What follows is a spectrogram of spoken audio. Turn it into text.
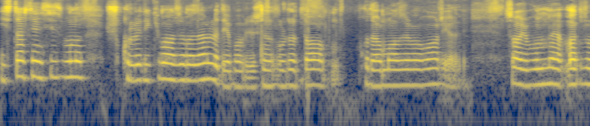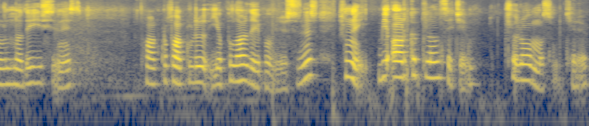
İsterseniz siz bunu şu kuledeki malzemelerle de yapabilirsiniz. Burada daha bu kadar malzeme var yani. Sadece bununla yapmak zorunda değilsiniz. Farklı farklı yapılar da yapabilirsiniz. Şimdi bir arka plan seçelim. Şöyle olmasın bir kere.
